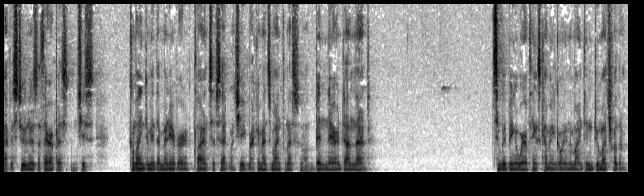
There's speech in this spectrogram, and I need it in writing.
I have a student who's a therapist, and she's complained to me that many of her clients have said when she recommends mindfulness, well, been there and done that. Simply being aware of things coming and going in the mind didn't do much for them.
